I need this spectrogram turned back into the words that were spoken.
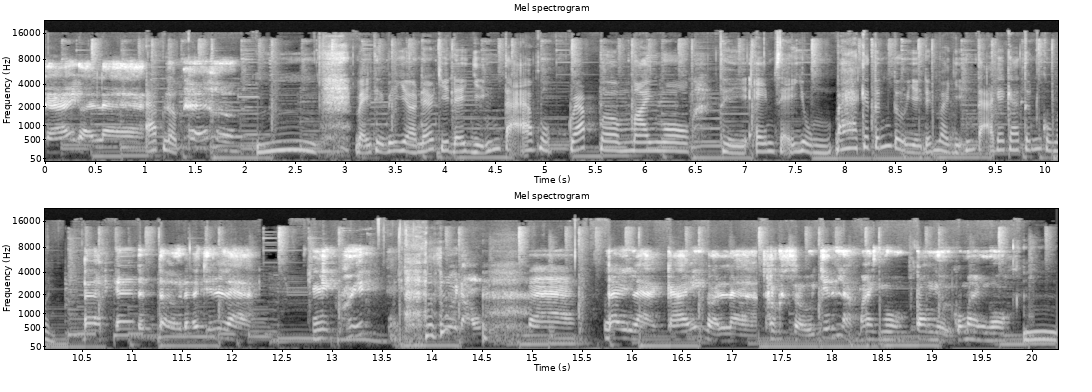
cái gọi là áp lực. thế hơn. Vậy thì bây giờ nếu chỉ để diễn tả một rapper Mai Ngô thì em sẽ dùng ba cái tính từ gì để mà diễn tả cái cá tính của mình? Ba cái tính từ đó chính là nhiệt huyết sôi động và đây là cái gọi là thực sự chính là Mai Ngô con người của Mai Ngô Ừm,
